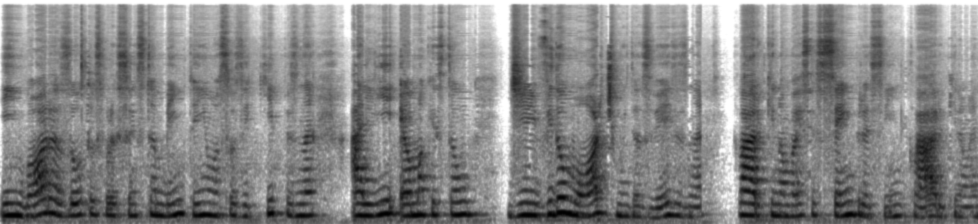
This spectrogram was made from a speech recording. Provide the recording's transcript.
e embora as outras profissões também tenham as suas equipes, né? Ali é uma questão de vida ou morte muitas vezes, né? Claro que não vai ser sempre assim, claro que não é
